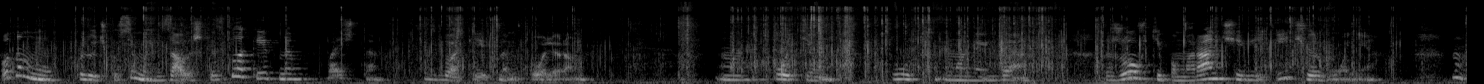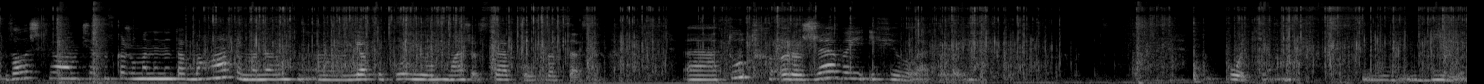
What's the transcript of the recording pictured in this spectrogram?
В одному колючку всі мої залишки з блакитним, бачите, з блакитним кольором. Потім тут у мене йде жовті, помаранчеві і червоні. Ну, залишки, я вам чесно скажу, у мене не так багато. Мене я купую майже все по процесах. Е, Тут рожевий і фіолетовий. Потім білі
